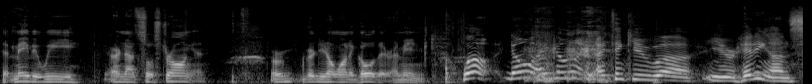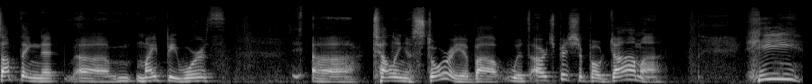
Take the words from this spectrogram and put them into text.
that maybe we are not so strong in, or, or you don't want to go there. I mean, Well, no, I no, I I think you uh, you're hitting on something that uh, might be worth uh, telling a story about. With Archbishop Odama, he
